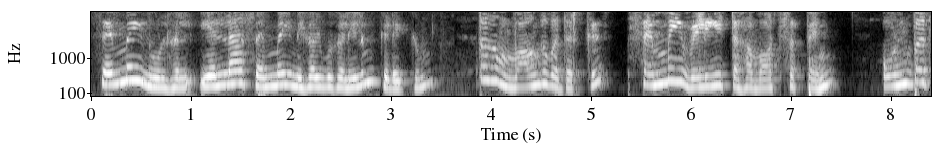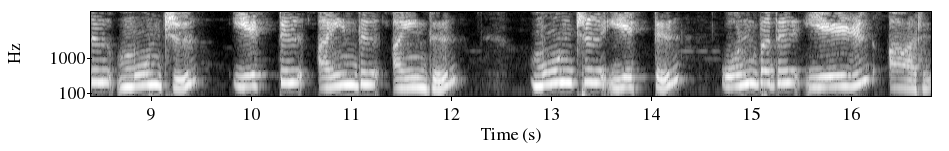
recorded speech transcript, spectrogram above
செம்மை நூல்கள் எல்லா செம்மை நிகழ்வுகளிலும் கிடைக்கும். புத்தகம் வாங்குவதற்கு செம்மை வெளியீட்டக வாட்ஸ்அப் எண் ஒன்பது மூன்று எட்டு ஐந்து ஐந்து மூன்று எட்டு ஒன்பது ஏழு ஆறு.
